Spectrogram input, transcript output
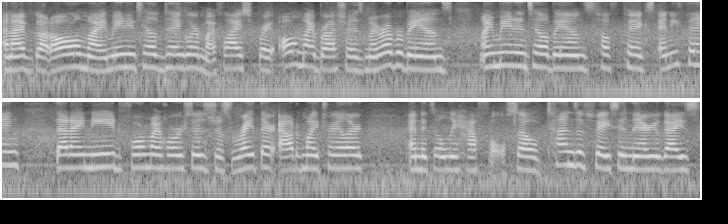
And I've got all my mane and tail detangler, my fly spray, all my brushes, my rubber bands, my mane and tail bands, hoof picks, anything that I need for my horses just right there out of my trailer. And it's only half full. So tons of space in there, you guys.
